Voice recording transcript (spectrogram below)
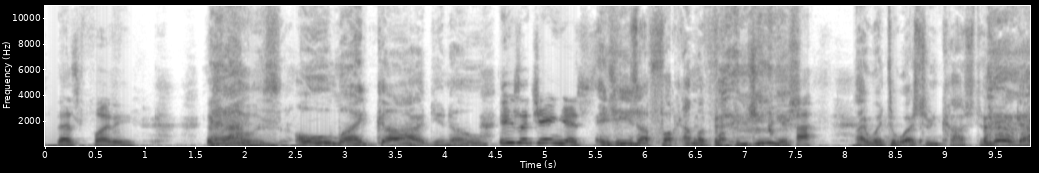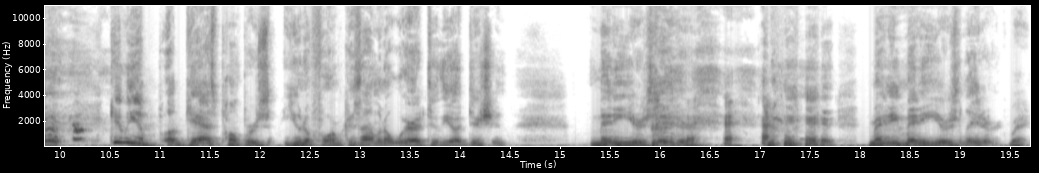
That's funny. and I was, oh my God, you know? He's a genius. And he's a fuck. I'm a fucking genius. I went to Western Costume. I got a give me a, a gas pumper's uniform because I'm going to wear it to the audition. Many years later, many many years later, Right.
